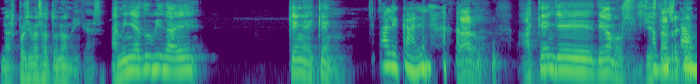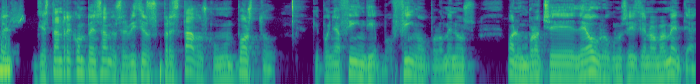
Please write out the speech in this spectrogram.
nas próximas autonómicas. A miña dúbida é quen é quen. Tal e cal. Claro. A quen lle, digamos, lle están, lle están recompensando servicios prestados con un posto que poña fin, de, fin ou polo menos bueno, un broche de ouro, como se dice normalmente, a,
